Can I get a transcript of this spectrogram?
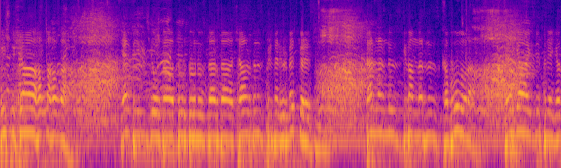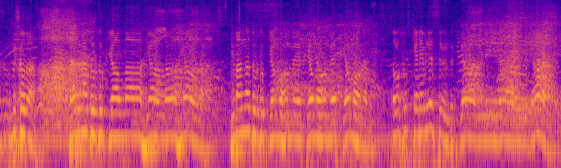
Bismillah, Allah Allah. Geldiğiniz yolda, durduğunuz darda, çağırdığınız birden hürmet göresin. Darlarınız, divanlarınız kabul ola. Dergah izzetine yazılmış ola. Darına durduk ya Allah, ya Allah, ya Allah. Divanla durduk ya Muhammed, ya Muhammed, ya Muhammed. Sonsuz keremine sığındık ya Ali, ya Ali, ya Ali.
